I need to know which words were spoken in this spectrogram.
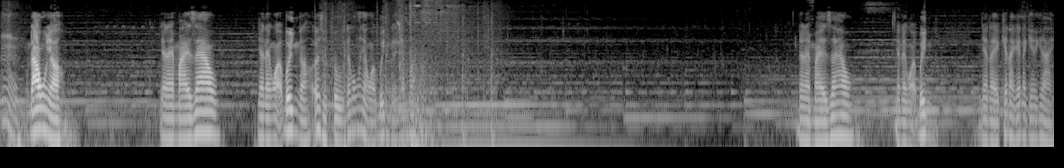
Ừ, đau nhở nhà này mài dao. Nhà này ngoại binh à? Ơi từ từ nó có nhà ngoại binh rồi anh em ơi. Nhà này mài dao. Nhà này ngoại binh. Nhà này cái này cái này cái này cái này.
